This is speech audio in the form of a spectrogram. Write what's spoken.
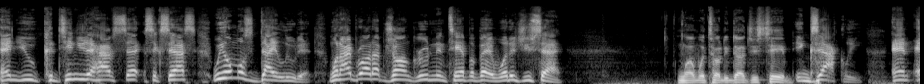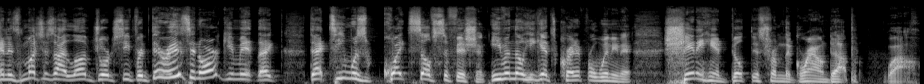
and you continue to have se- success, we almost dilute it. When I brought up Jon Gruden in Tampa Bay, what did you say? One with Tony Dungy's team. Exactly. And and as much as I love George Seifert, there is an argument like that team was quite self-sufficient, even though he gets credit for winning it. Shanahan built this from the ground up. Wow.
